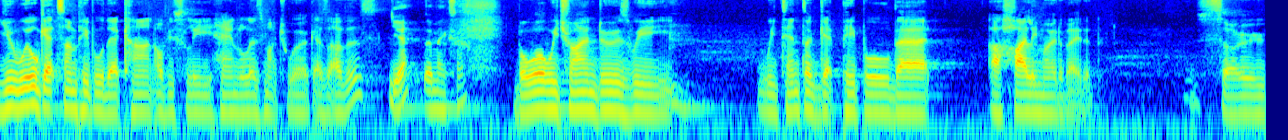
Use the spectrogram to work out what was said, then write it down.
you will get some people that can't obviously handle as much work as others. Yeah, that makes sense. But what we try and do is we we tend to get people that are highly motivated. So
